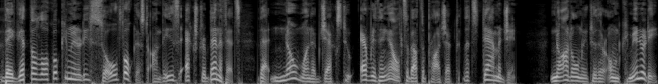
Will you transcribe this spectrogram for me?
They get the local community so focused on these extra benefits that no one objects to everything else about the project that's damaging, not only to their own community,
